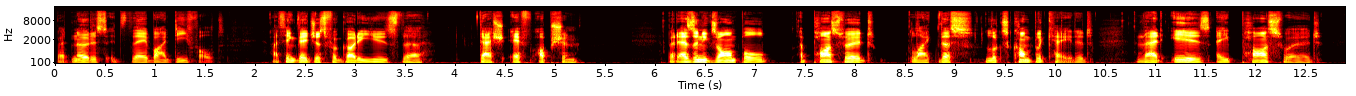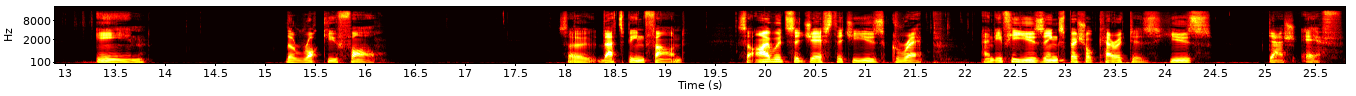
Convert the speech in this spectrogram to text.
but notice it's there by default. I think they just forgot to use the dash F option. But as an example, a password like this looks complicated. That is a password in the RockYou file. So that's been found. So I would suggest that you use grep. And if you're using special characters, use dash F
